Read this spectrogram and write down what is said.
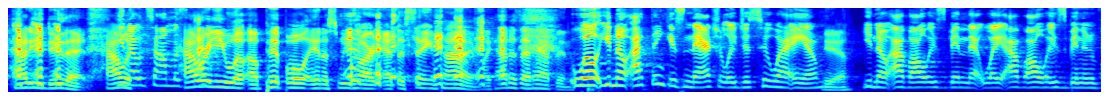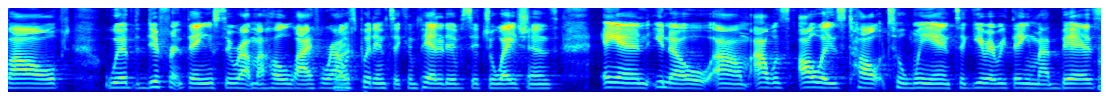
how do you do that? How You know, Thomas, how I- are you a, a pit bull and a sweetheart at the same time? Like how does that happen? Well, you know, I think it's naturally just who I am. Yeah. You know, I've always been that way. I've always been involved with different things throughout my whole life where I was put into competitive situations. And, you know, um, I was always taught to win, to give everything my best,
